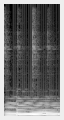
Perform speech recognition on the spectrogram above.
Música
